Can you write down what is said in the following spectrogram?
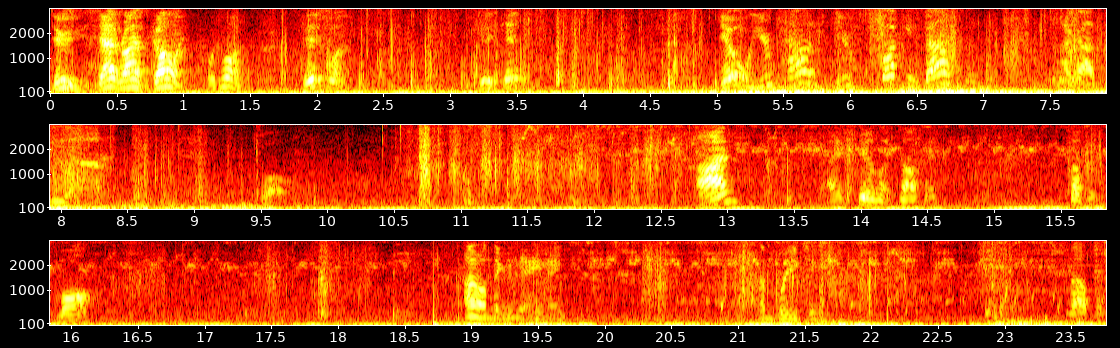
Dude, that rod's going. Which one? This one. Dude, get- Yo, you're pound. You're fucking bouncing. I got the. uh On? It feels like something. Something small. I don't think there's anything. I'm breaching. Nothing.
